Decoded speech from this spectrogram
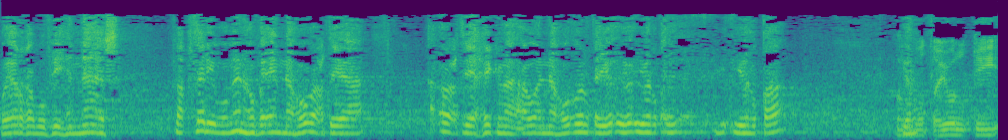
ويرغب فيه الناس فاقتربوا منه فإنه أعطي أعطي حكمة أو أنه ألقي يلقى يلقى يلقي.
